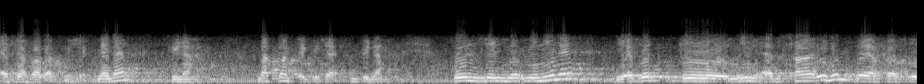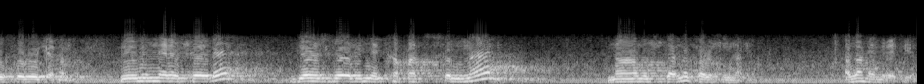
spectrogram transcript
Etrafa bakmayacak. Neden? Günah. Bakmak da güzel, günah. قُلْ لِلْمُؤْمِنِينَ يَغُدُّوا مِنْ اَبْصَارِهِمْ وَيَفَضُّوا فُرُوجَهُمْ Müminlere söyle, gözlerini kapatsınlar, namuslarını korusunlar. Allah emrediyor.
